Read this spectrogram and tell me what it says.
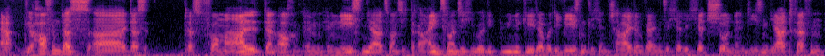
Ja, wir hoffen, dass, äh, dass das formal dann auch im, im, nächsten Jahr 2023 über die Bühne geht, aber die wesentliche Entscheidung werden sicherlich jetzt schon in diesem Jahr treffen.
